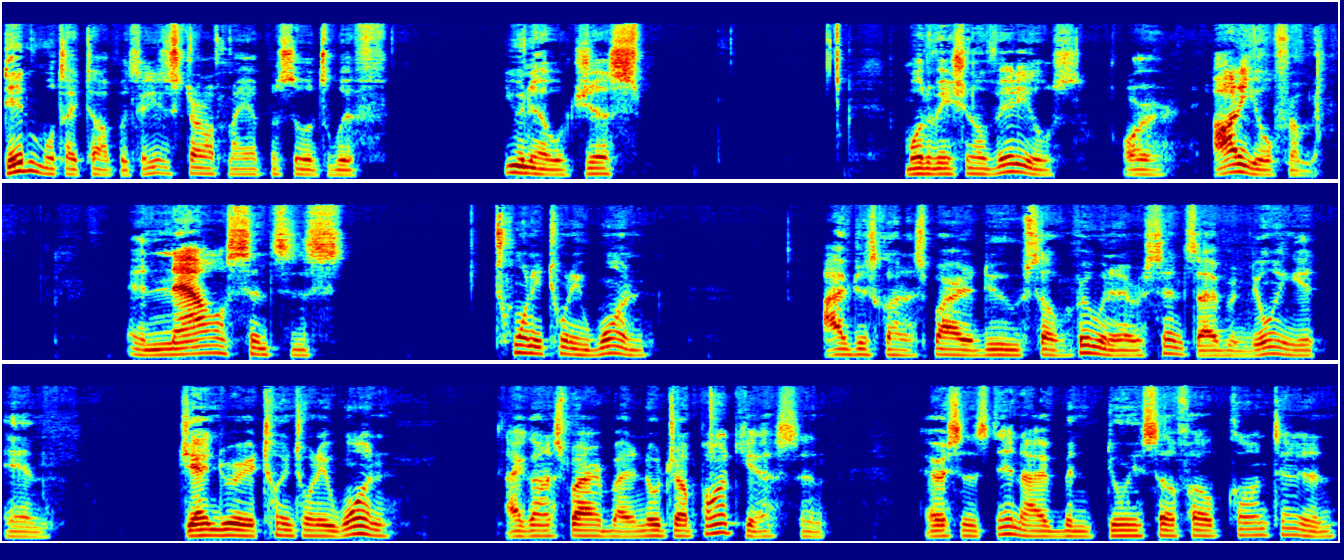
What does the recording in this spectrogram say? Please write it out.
did multi topics, I used to start off my episodes with, you know, just motivational videos or audio from it. And now, since it's 2021, I've just got inspired to do self improvement ever since I've been doing it. In January 2021, I got inspired by the No Jump podcast. And ever since then, I've been doing self help content and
